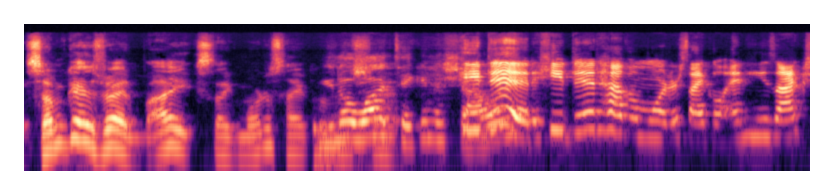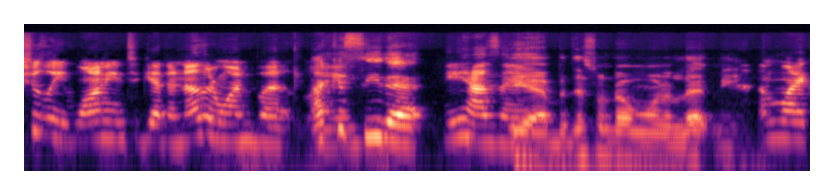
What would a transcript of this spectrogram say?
Some guys ride bikes, like motorcycles. you know what? shit. Taking a shower. He did. He did have a motorcycle, and he's actually wanting to get another one, but I can see that. he hasn't. Yeah, but this one don't want to let me. I'm like,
